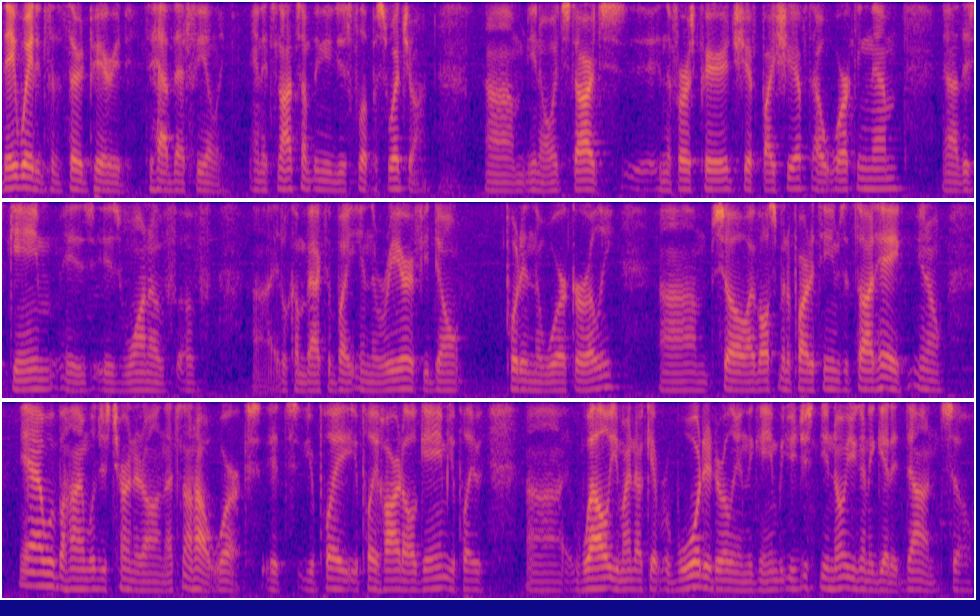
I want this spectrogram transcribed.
they waited for the third period to have that feeling, and it's not something you just flip a switch on. Um, you know, it starts in the first period, shift by shift, outworking them. Uh, this game is is one of, of uh, it'll come back to bite you in the rear if you don't put in the work early. Um, so I've also been a part of teams that thought, hey, you know, yeah, we're behind, we'll just turn it on. That's not how it works. It's you play you play hard all game, you play uh, well. You might not get rewarded early in the game, but you just you know you're going to get it done. So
